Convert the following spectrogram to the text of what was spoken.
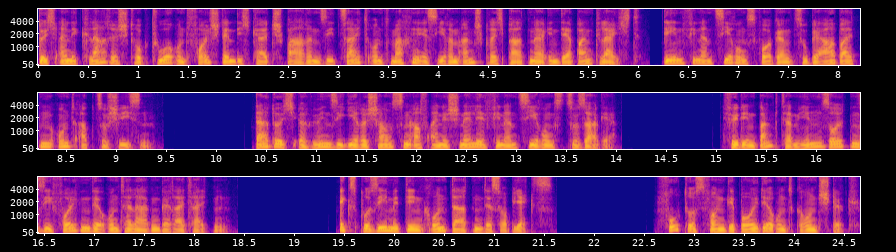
Durch eine klare Struktur und Vollständigkeit sparen Sie Zeit und machen es Ihrem Ansprechpartner in der Bank leicht, den Finanzierungsvorgang zu bearbeiten und abzuschließen. Dadurch erhöhen Sie Ihre Chancen auf eine schnelle Finanzierungszusage. Für den Banktermin sollten Sie folgende Unterlagen bereithalten. Exposé mit den Grunddaten des Objekts. Fotos von Gebäude und Grundstück.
